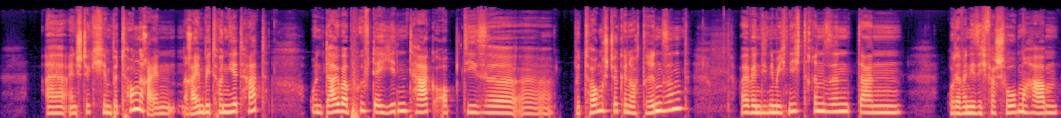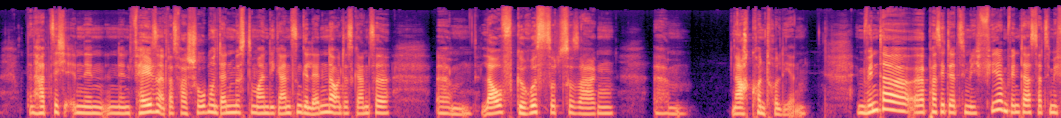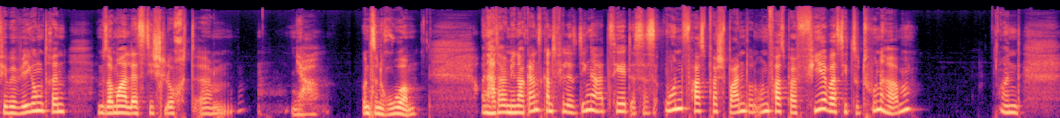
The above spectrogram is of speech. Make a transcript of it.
äh, ein Stückchen Beton rein, rein betoniert hat. Und da überprüft er jeden Tag, ob diese äh, Betonstücke noch drin sind. Weil wenn die nämlich nicht drin sind, dann oder wenn die sich verschoben haben, dann hat sich in den, in den Felsen etwas verschoben und dann müsste man die ganzen Geländer und das ganze ähm, Laufgerüst sozusagen ähm, nachkontrollieren. Im Winter äh, passiert ja ziemlich viel, im Winter ist da ziemlich viel Bewegung drin, im Sommer lässt die Schlucht ähm, ja uns in Ruhe. Und hat er mir noch ganz, ganz viele Dinge erzählt. Es ist unfassbar spannend und unfassbar viel, was sie zu tun haben. Und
